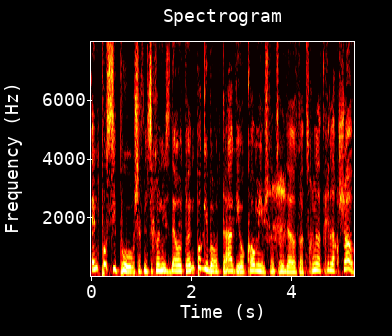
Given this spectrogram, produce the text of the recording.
אין פה סיפור שאתם צריכים להזדהות, או אין פה גיבור טרגי או קומי שאתם צריכים להזדהות, אתם צריכים להתחיל לחשוב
